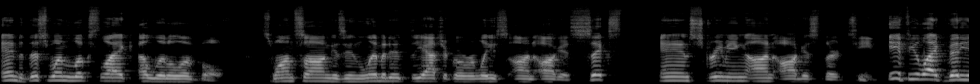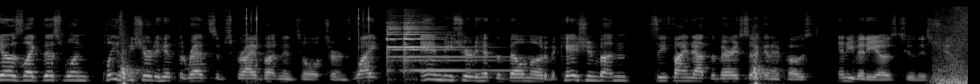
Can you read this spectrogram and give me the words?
and this one looks like a little of both. Swan Song is in limited theatrical release on August 6th and streaming on August 13th. If you like videos like this one, please be sure to hit the red subscribe button until it turns white, and be sure to hit the bell notification button so you find out the very second I post any videos to this channel.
